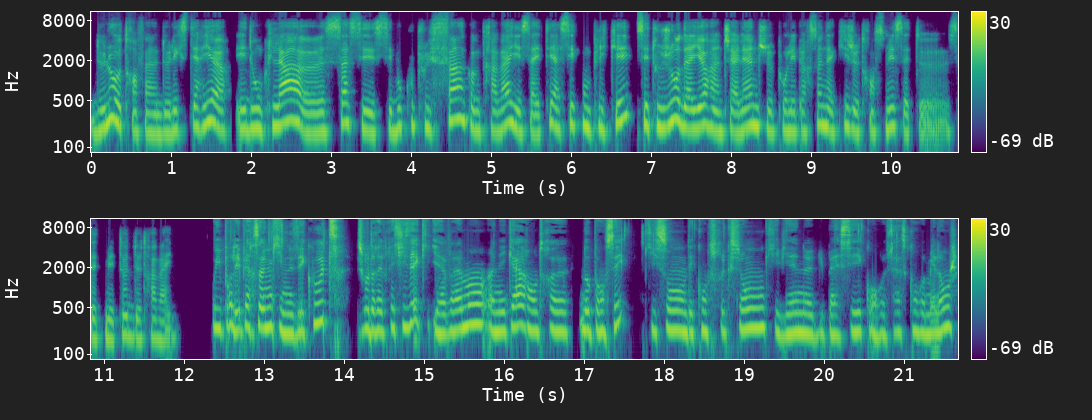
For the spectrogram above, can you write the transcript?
l'autre, enfin de l'extérieur. Et donc là, euh, ça, c'est beaucoup plus fin comme travail et ça a été assez compliqué. C'est toujours d'ailleurs un challenge pour les personnes à qui je transmets cette, euh, cette méthode de travail. Oui, pour les personnes qui nous écoutent, je voudrais préciser qu'il y a vraiment un écart entre nos pensées qui sont des constructions qui viennent du passé, qu'on ressasse, qu'on remélange,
